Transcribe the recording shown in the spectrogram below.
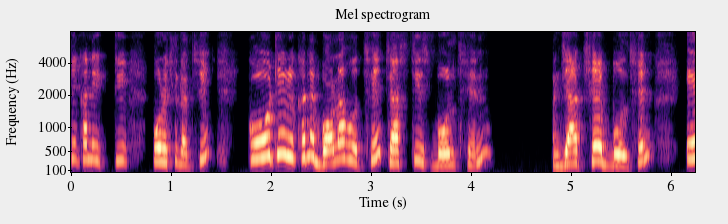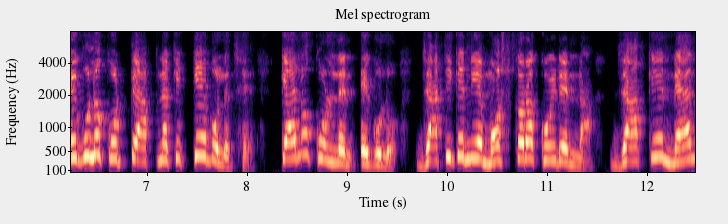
সেখানে একটি পড়ে শোনাচ্ছি। কোর্টের এখানে বলা হচ্ছে জাস্টিস বলছেন জাজ সাহেব বলছেন, এগুলো করতে আপনাকে কে বলেছে? কেন করলেন এগুলো? জাতিকে নিয়ে মস্করা কইরেন না, যাকে নেন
